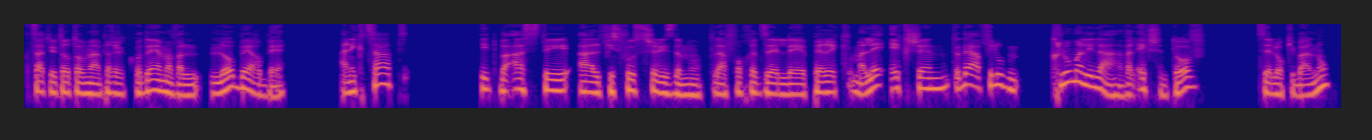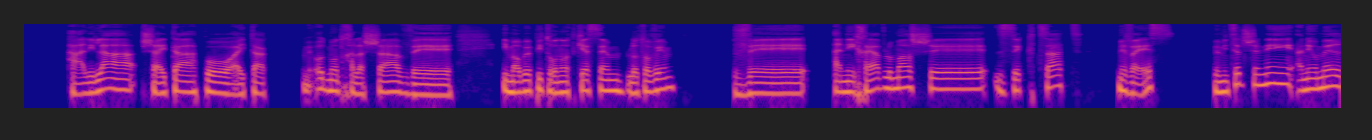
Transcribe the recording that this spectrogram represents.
קצת יותר טוב מהפרק הקודם אבל לא בהרבה. אני קצת התבאסתי על פספוס של הזדמנות להפוך את זה לפרק מלא אקשן אתה יודע אפילו כלום עלילה אבל אקשן טוב זה לא קיבלנו. העלילה שהייתה פה הייתה מאוד מאוד חלשה ועם הרבה פתרונות קסם לא טובים ואני חייב לומר שזה קצת מבאס. ומצד שני אני אומר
